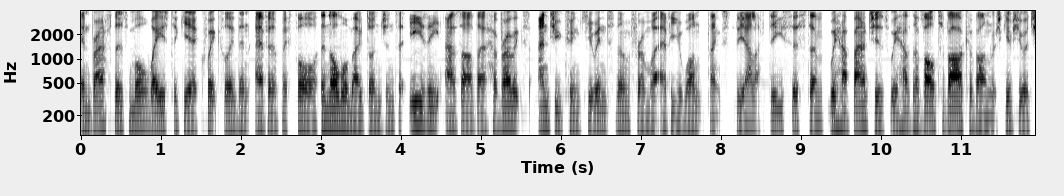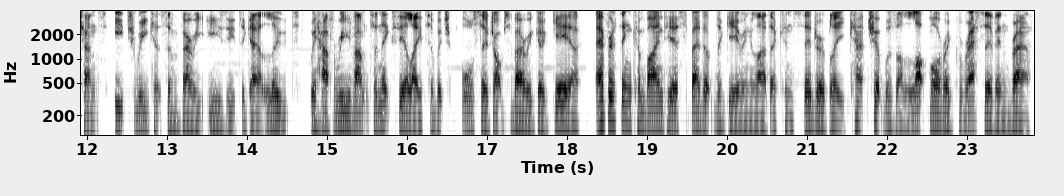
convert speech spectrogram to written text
In Wrath, there's more ways to gear quickly than ever before. The normal mode dungeons are easy, as are the heroics, and you can queue into them from wherever you want thanks to the LFD system. We have badges, we have the Vault of Archavon, which gives you a chance each week at some very easy to get loot. We have revamped Onyxia's Lair, which also drops very good gear. Everything combined here sped up the gearing ladder considerably. Catch-up was a lot more aggressive in Wrath.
